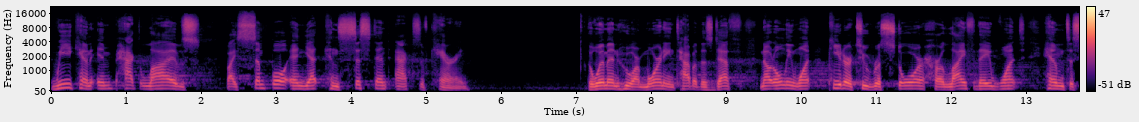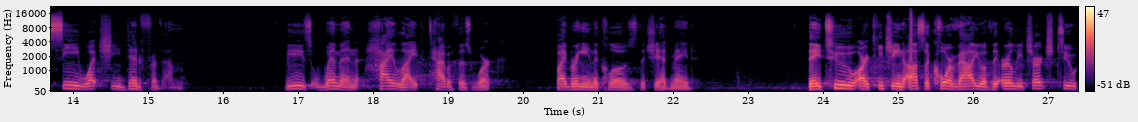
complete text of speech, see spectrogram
we can impact lives by simple and yet consistent acts of caring. The women who are mourning Tabitha's death not only want Peter to restore her life, they want him to see what she did for them. These women highlight Tabitha's work by bringing the clothes that she had made. They too are teaching us a core value of the early church to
